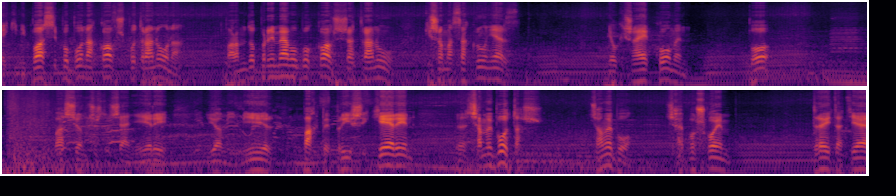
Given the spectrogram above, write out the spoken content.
e kini pa si po bona kafsh po tranona paramendo përnime m'u bo kafsh isha tranu kisha masakru njerz Nuk isha e komen Po Pasi jom qështu qe njeri Jom i mirë Pak pe prishi kerrin Qa me bo tash Qa me bo Qe po shkojmë Drejt atje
